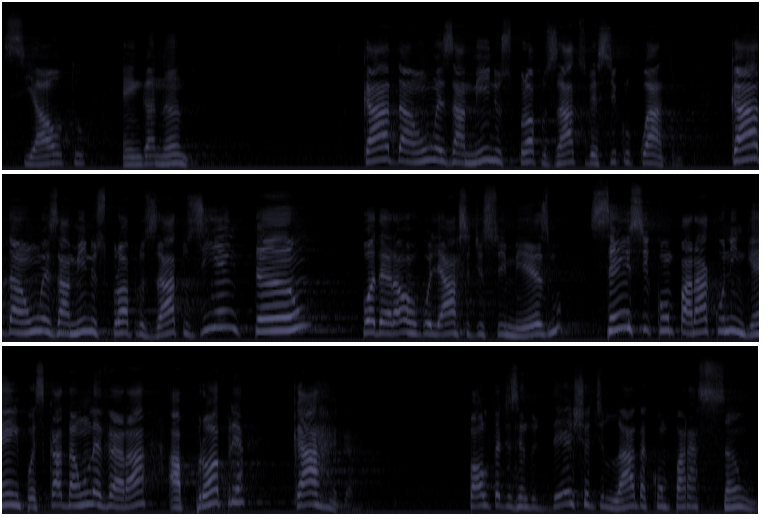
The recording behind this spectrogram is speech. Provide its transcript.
se auto-enganando. Cada um examine os próprios atos, versículo 4. Cada um examine os próprios atos e então poderá orgulhar-se de si mesmo, sem se comparar com ninguém, pois cada um levará a própria carga. Paulo está dizendo: deixa de lado a comparação.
